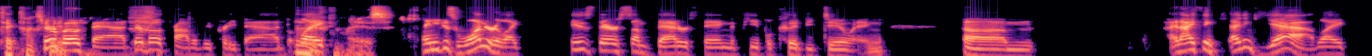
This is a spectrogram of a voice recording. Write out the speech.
Tiktok's they're both bad. bad they're both probably pretty bad but like and you just wonder like is there some better thing that people could be doing? Um and i think i think yeah like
